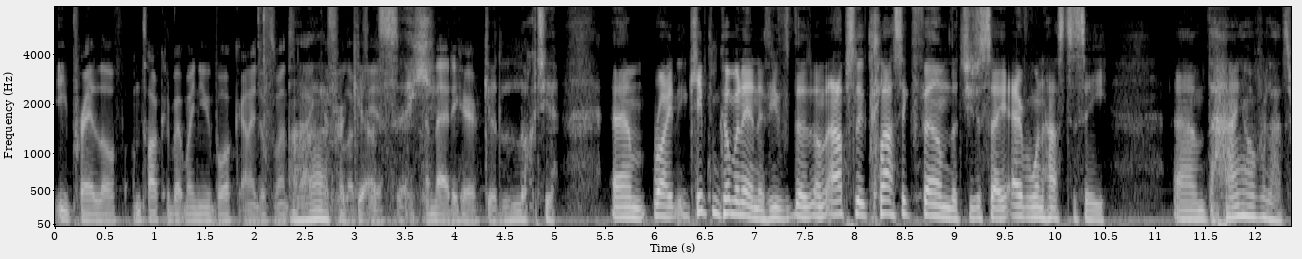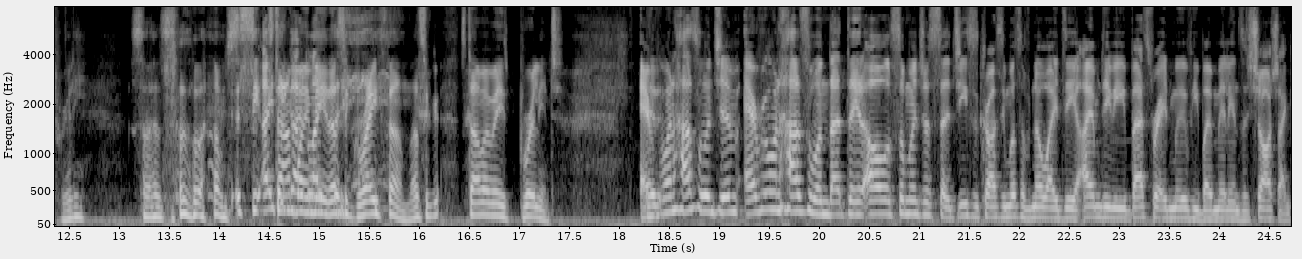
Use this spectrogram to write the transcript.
Eat, Pray, Love. I'm talking about my new book." And I just went, Ah, "Good for luck to God's sake. I'm out of here." Good luck to you. Um, right, keep them coming in. If you've there's an absolute classic film that you just say everyone has to see, um, The Hangover, lads. Really. So, so um, See, I Stand by like Me. That's a great film. That's a gr- Stand by Me is brilliant. Everyone has one, Jim. Everyone has one that they. Oh, someone just said, "Jesus Christ, he must have no idea." IMDb best rated movie by millions is Shawshank.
